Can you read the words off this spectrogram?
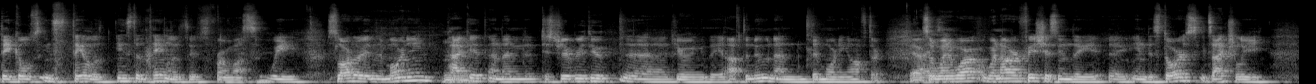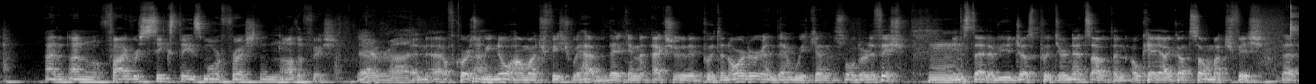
they go instan- instantaneously from us. We slaughter in the morning, pack it, and then distribute it uh, during the afternoon and the morning after. Yeah. so when when our fish is in the uh, in the stores, it's actually I don't, I don't know five or six days more fresh than other fish. Yeah, right. And uh, of course, we know how much fish we have. They can actually put an order, and then we can slaughter the fish instead of you just put your nets out and okay, I got so much fish that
